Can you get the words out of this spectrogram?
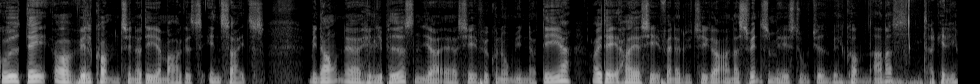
God dag og velkommen til Nordea Markets Insights. Mit navn er Helge Pedersen, jeg er cheføkonom i Nordea, og i dag har jeg chefanalytiker Anders Svendsen med i studiet. Velkommen, Anders. Tak, Helge.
